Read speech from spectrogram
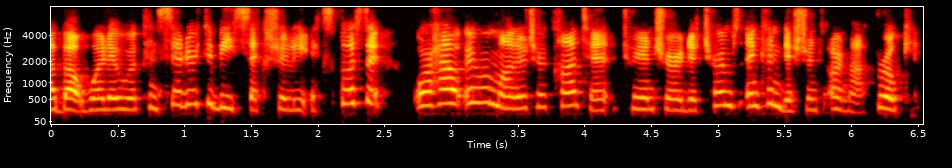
about what it would consider to be sexually explicit or how it will monitor content to ensure the terms and conditions are not broken.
